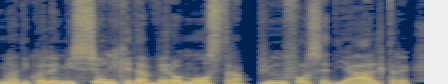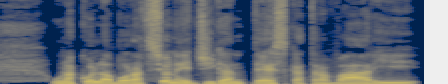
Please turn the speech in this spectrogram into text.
una, di quelle missioni che davvero mostra, più forse di altre, una collaborazione gigantesca tra vari,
